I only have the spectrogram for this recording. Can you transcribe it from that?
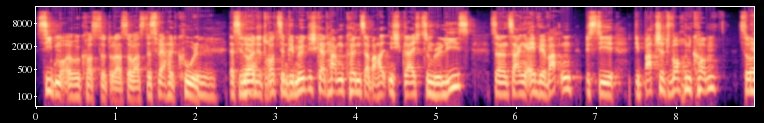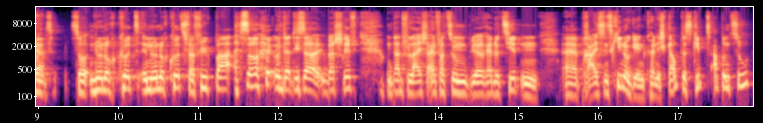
sieben Euro kostet oder sowas. Das wäre halt cool. Mhm. Dass die ja. Leute trotzdem die Möglichkeit haben, können es aber halt nicht gleich zum Release, sondern sagen, ey, wir warten, bis die, die Budgetwochen kommen. So, ja. so nur noch kurz, nur noch kurz verfügbar, so unter dieser Überschrift und dann vielleicht einfach zum reduzierten äh, Preis ins Kino gehen können. Ich glaube, das gibt's ab und zu,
